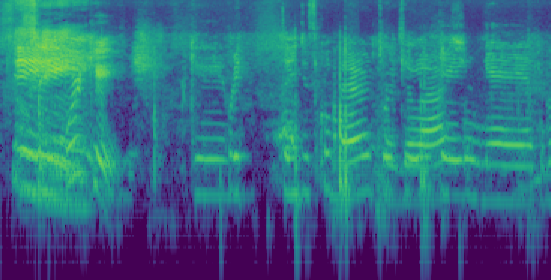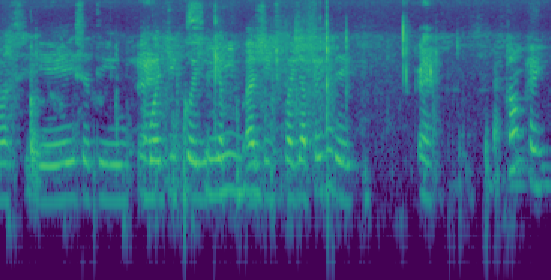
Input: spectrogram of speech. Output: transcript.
Sim. Por quê? Porque, Tem descobertas, porque eu acho. tem é, alguma ciência, tem um monte de coisa que sim. a, a gente pode aprender. Também.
